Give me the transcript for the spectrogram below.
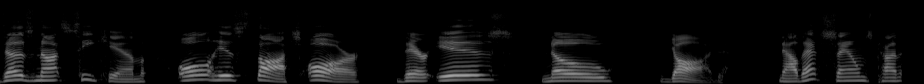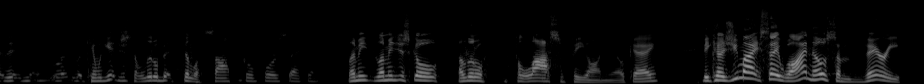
does not seek him. All his thoughts are, There is no God. Now that sounds kind of. Can we get just a little bit philosophical for a second? Let me let me just go a little philosophy on you, okay? Because you might say, well, I know some very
